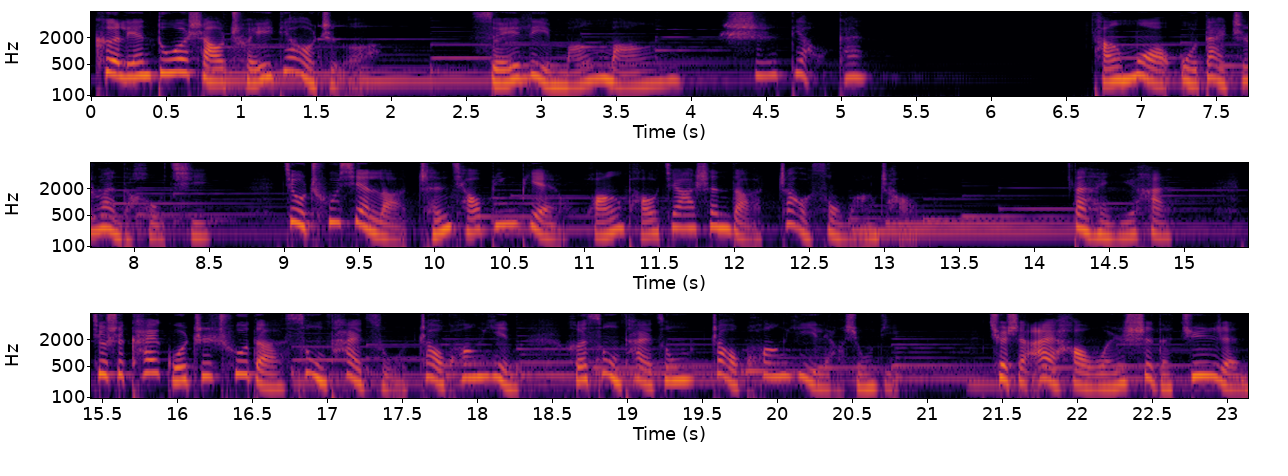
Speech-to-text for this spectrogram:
可怜多少垂钓者，随力茫茫失钓竿。唐末五代之乱的后期，就出现了陈桥兵变、黄袍加身的赵宋王朝。但很遗憾，就是开国之初的宋太祖赵匡胤和宋太宗赵匡义两兄弟，却是爱好文事的军人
